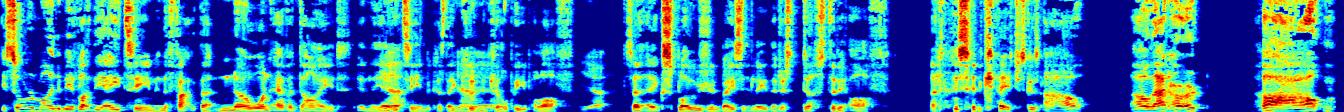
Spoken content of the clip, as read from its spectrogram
it sort of reminded me of like the A Team in the fact that no one ever died in the Yeah. A Team because they Yeah, couldn't yeah, kill people off. Yeah, So an explosion, basically, they just dusted it off, and I said, "Cage just goes, ow, oh, that hurt." oh,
